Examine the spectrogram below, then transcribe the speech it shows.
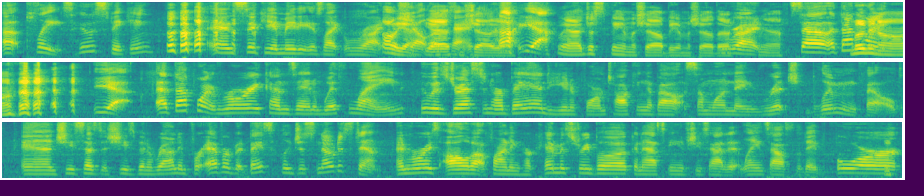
Uh, please, who's speaking? And Suki immediately is like, right, Oh, yeah. Michelle, Yeah, okay. Michelle, yeah. yeah. Yeah, just being Michelle, being Michelle there. Right. Yeah. So at that Moving point, on. Yeah. At that point, Rory comes in with Lane, who is dressed in her band uniform, talking about someone named Rich Blumenfeld. And she says that she's been around him forever, but basically just noticed him. And Rory's all about finding her chemistry book and asking if she's had it at Lane's house the day before.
